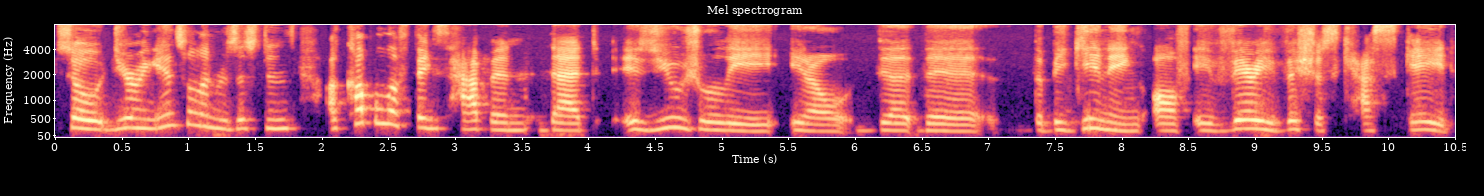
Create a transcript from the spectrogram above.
So during insulin resistance, a couple of things happen that is usually, you know, the the the beginning of a very vicious cascade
